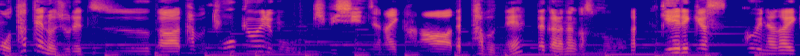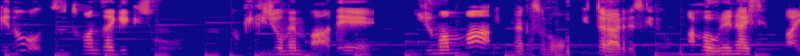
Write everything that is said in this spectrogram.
もう縦の序列が多分東京よりも厳しいんじゃないかな、多分ね。だからなんかその、芸歴はすっごい長いけど、ずっと漫才劇場の劇場メンバーで、いるまんま、なんかその、言ったらあれですけど、あんま売れない先輩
